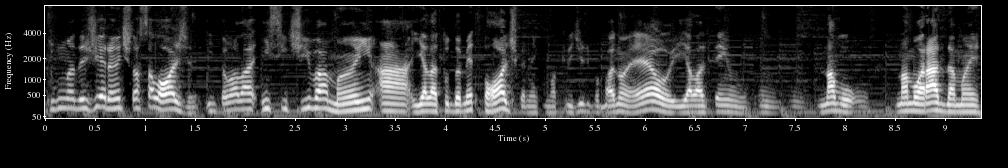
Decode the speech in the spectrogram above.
de uma das gerantes dessa loja. Então ela incentiva a mãe a. E ela é toda metódica, né? Que não acredita em Papai Noel. E ela tem um, um, um, namo, um, namorado da mãe,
